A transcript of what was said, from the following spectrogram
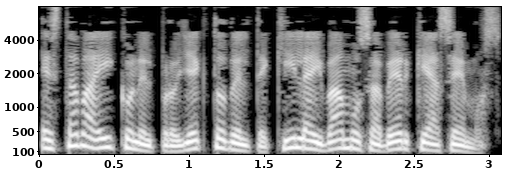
estaba ahí con el proyecto del tequila y vamos a ver qué hacemos.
